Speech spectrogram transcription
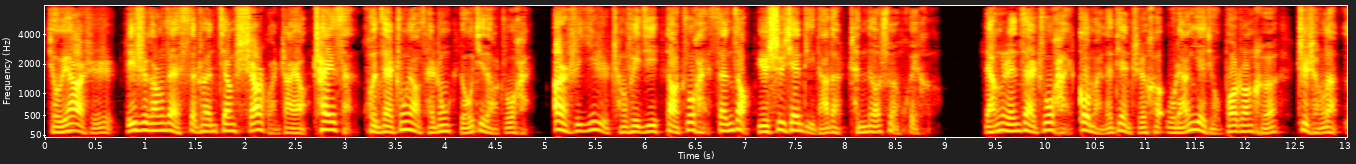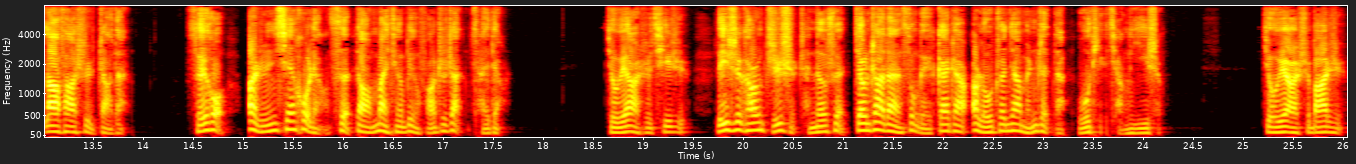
九月二十日，黎世康在四川将十二管炸药拆散，混在中药材中邮寄到珠海。二十一日，乘飞机到珠海三灶与事先抵达的陈德顺会合。两个人在珠海购买了电池和五粮液酒包装盒，制成了拉发式炸弹。随后，二人先后两次到慢性病防治站踩点。九月二十七日。黎世康指使陈德顺将炸弹送给该站二楼专家门诊的吴铁强医生。九月二十八日，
